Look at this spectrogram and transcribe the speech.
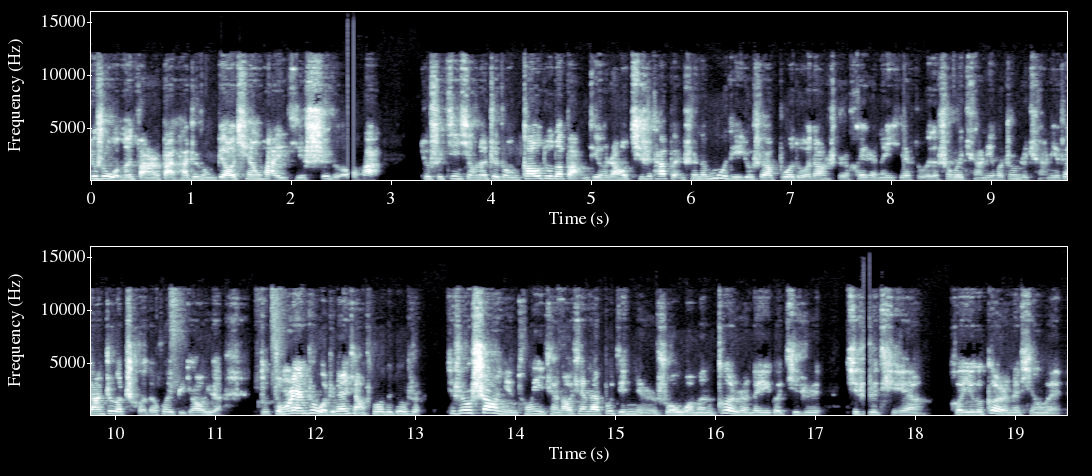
就是我们反而把他这种标签化以及失德化。就是进行了这种高度的绑定，然后其实它本身的目的就是要剥夺当时黑人的一些所谓的社会权利和政治权利，这样这个扯得会比较远。总总而言之，我这边想说的就是，其实上瘾从以前到现在，不仅仅是说我们个人的一个机制、机制体验和一个个人的行为，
